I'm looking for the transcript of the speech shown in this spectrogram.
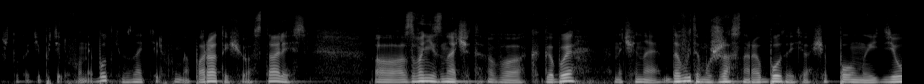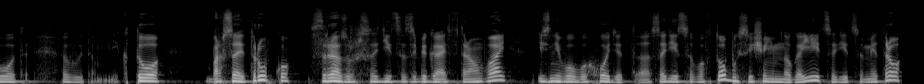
что-то типа телефонной будки, ну, знаете, телефонный аппарат еще остались. Э, звонит, значит, в КГБ, начинает. Да вы там ужасно работаете, вообще полные идиоты, вы там никто. Бросает трубку, сразу же садится, забегает в трамвай, из него выходит, э, садится в автобус, еще немного едет, садится в метро,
